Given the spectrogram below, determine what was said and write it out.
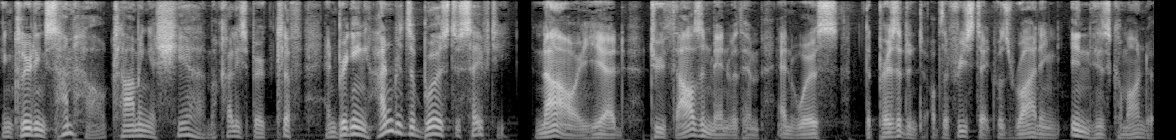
including somehow climbing a sheer Magaliesberg cliff and bringing hundreds of Boers to safety. Now he had 2,000 men with him, and worse, the president of the Free State was riding in his commando.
